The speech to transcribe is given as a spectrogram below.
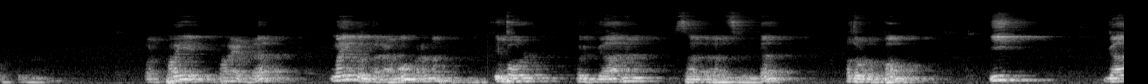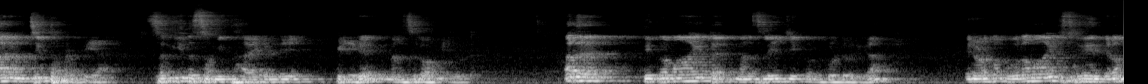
ഓർക്കുന്നുണ്ട്. പറയേ പറയരുത്. മൈക്ക് ഒന്ന് തരാമോ? പറഞ്ഞ ഇപ്പോൾ ഒരു ഗാനം സാറിന്റെ മനസ്സിലുണ്ട്. അതോടൊപ്പം ഈ ഗാനം ചിട്ടപ്പെടുത്തിയ സംഗീത സംവിധായകന്റെ പേര് മനസ്സിൽ അത് തീവ്രമായിട്ട് മനസ്സിലേക്ക് ഒന്ന് കൊണ്ടുവരിക. എന്നോടൊപ്പം പൂർണമായിട്ട് സ്വീകരിക്കണം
